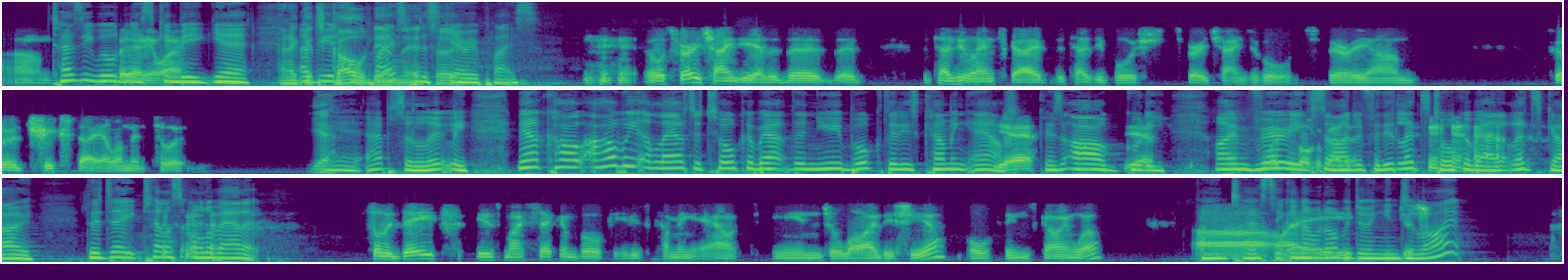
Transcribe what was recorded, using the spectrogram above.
Um, Tassie Wilderness anyway. can be, yeah, And it a gets beautiful cold down place, there but a too. scary place. well, it's very changed. Yeah, the, the the the Tassie landscape, the Tassie bush, it's very changeable. It's very um, it's got a trickster element to it. Yeah. Yeah, absolutely. Now, Cole, are we allowed to talk about the new book that is coming out? Yeah. Because, oh, goody. I'm very Let's talk about excited for this. Let's talk about it. Let's go. The Deep. Tell us all about it. So the Deep is my second book. It is coming out in July this year. All things going well. Fantastic. Uh, I know what I'll be doing in just- July.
